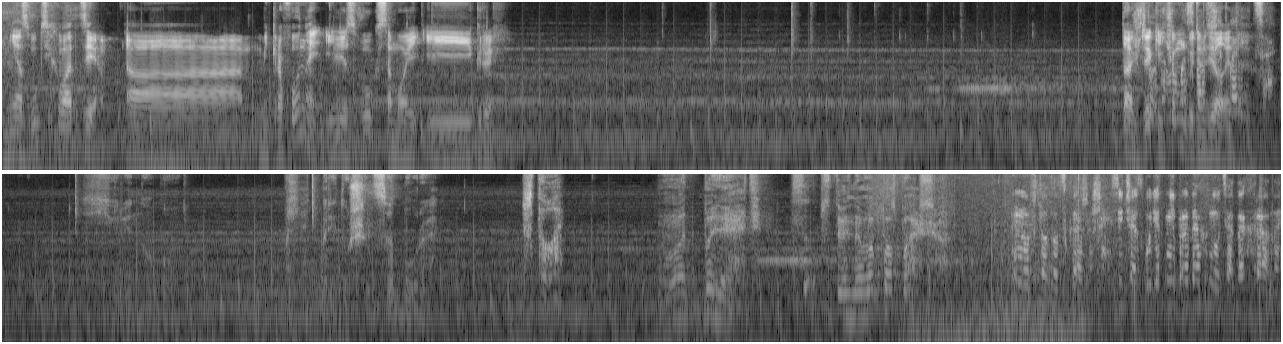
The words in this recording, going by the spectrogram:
У меня звук тихого где? А, микрофоны или звук самой игры? Так, Джеки, Что что мы будем делать? творится? Юринобу. Блядь, придушил Сабура. Что? Вот, блядь, собственного папашу. Ну что тут скажешь? Сейчас будет не продохнуть от охраны.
